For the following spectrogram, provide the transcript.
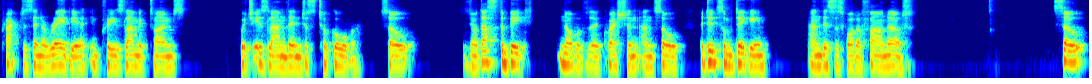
practiced in Arabia in pre-Islamic times, which Islam then just took over. So, you know, that's the big nub of the question. And so I did some digging, and this is what I found out. So,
